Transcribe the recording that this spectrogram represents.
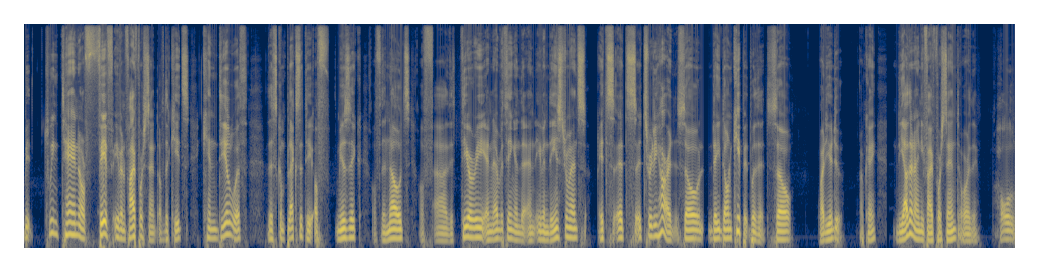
between 10 or 5 even 5% of the kids can deal with this complexity of music of the notes of uh, the theory and everything and the, and even the instruments it's it's it's really hard so they don't keep it with it so what do you do okay the other 95% or the whole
